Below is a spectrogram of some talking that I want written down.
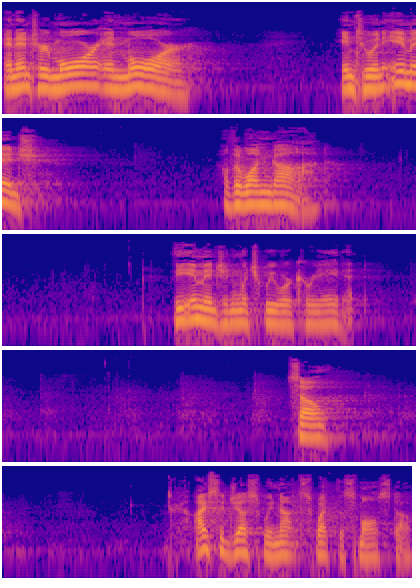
and enter more and more into an image of the one God the image in which we were created. So, I suggest we not sweat the small stuff.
